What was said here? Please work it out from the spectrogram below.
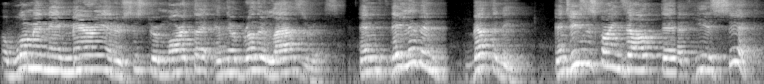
a woman named Mary and her sister Martha and their brother Lazarus. And they live in Bethany. And Jesus finds out that he is sick.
